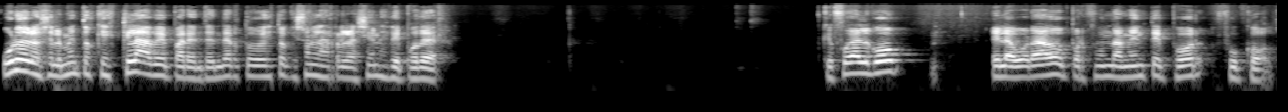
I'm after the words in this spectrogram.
uno de los elementos que es clave para entender todo esto, que son las relaciones de poder, que fue algo elaborado profundamente por Foucault.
